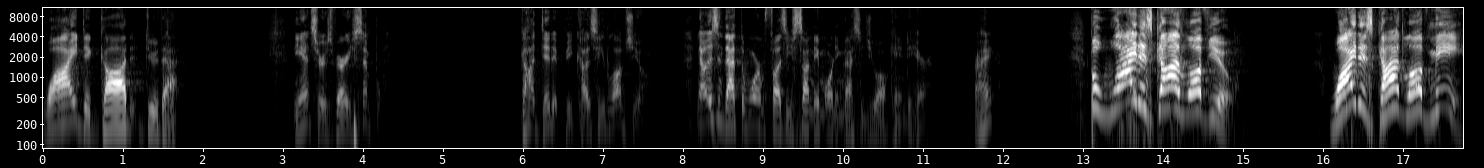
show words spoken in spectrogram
Why did God do that? The answer is very simple God did it because He loves you. Now, isn't that the warm, fuzzy Sunday morning message you all came to hear? right? But why does God love you? Why does God love me?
